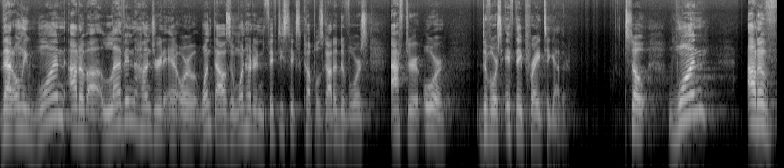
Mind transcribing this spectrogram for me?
that only one out of 1,100 or 1,156 couples got a divorce after or divorce if they prayed together. So one out of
